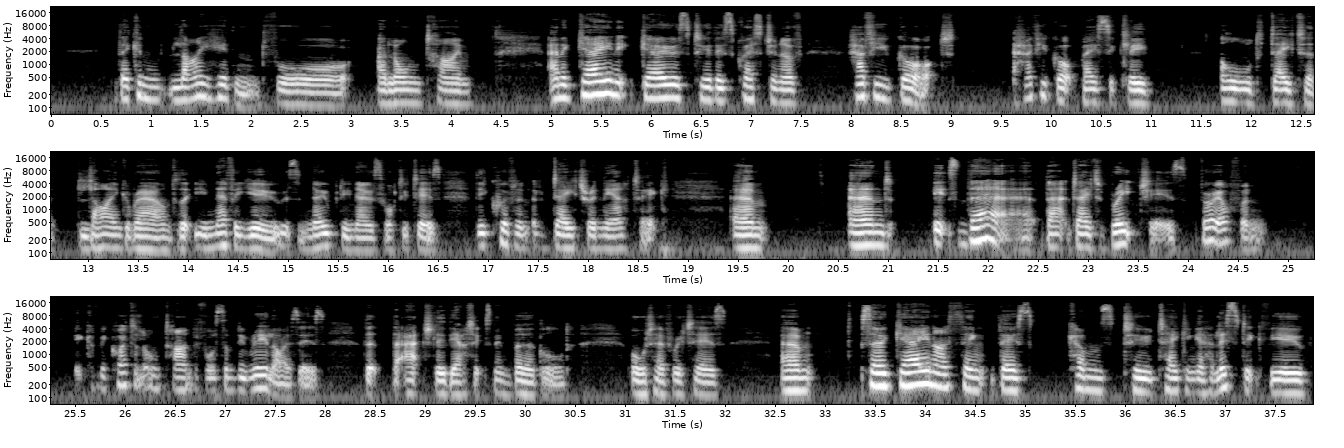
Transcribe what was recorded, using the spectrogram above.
They can lie hidden for a long time. And again, it goes to this question of have you got, have you got basically old data lying around that you never use nobody knows what it is, the equivalent of data in the attic. Um, and it's there that data breaches very often it can be quite a long time before somebody realizes that, that actually the attic's been burgled or whatever it is. Um, so again, I think this comes to taking a holistic view,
